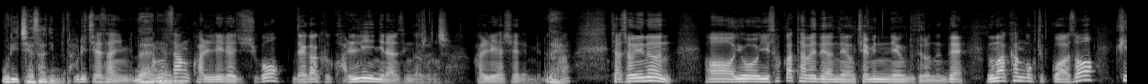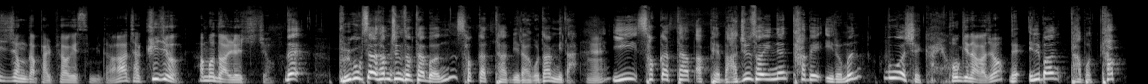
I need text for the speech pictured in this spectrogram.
우리 재산입니다. 우리 재산입니다. 네, 항상 관리를 해주시고 내가 그 관리인이라는 생각으로 관리하셔야 됩니다. 네. 자, 저희는 어 요 이 석가탑에 대한 내용 재밌는 내용도 들었는데 음악 한 곡 듣고 와서 퀴즈 정답 발표하겠습니다. 자, 퀴즈 한 번 더 알려주시죠. 네. 불국사 3층 석탑은 석가탑이라고도 합니다. 네. 이 석가탑 앞에 마주 서 있는 탑의 이름은 무엇일까요? 보기 나가죠? 네. 1번 다보탑,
